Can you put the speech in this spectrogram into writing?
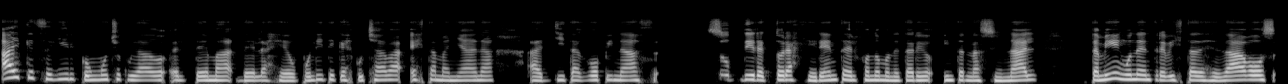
Hay que seguir con mucho cuidado el tema de la geopolítica. Escuchaba esta mañana a Gita Gopinath, subdirectora gerente del Fondo Monetario Internacional, también en una entrevista desde Davos,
